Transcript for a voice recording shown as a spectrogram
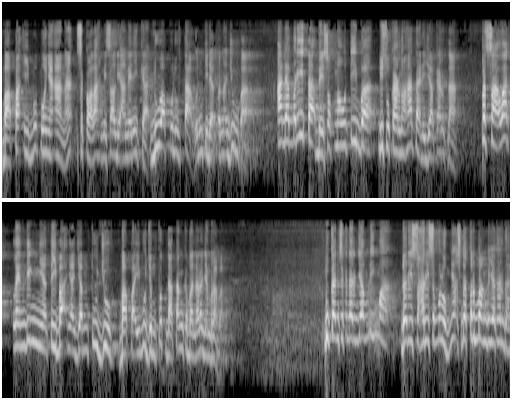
Bapak ibu punya anak sekolah misal di Amerika 20 tahun tidak pernah jumpa. Ada berita besok mau tiba di Soekarno-Hatta di Jakarta. Pesawat landingnya tibanya jam 7 Bapak ibu jemput datang ke bandara jam berapa Bukan sekedar jam 5. Dari sehari sebelumnya sudah terbang ke Jakarta.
